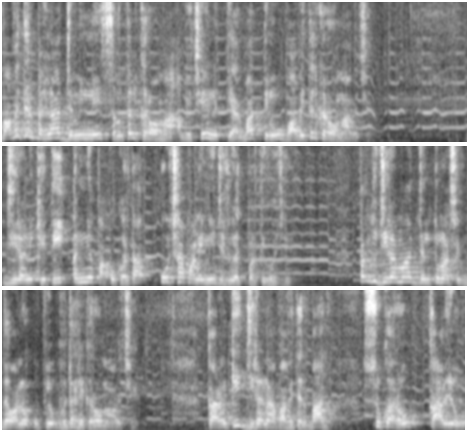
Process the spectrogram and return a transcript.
વાવેતર પહેલાં જમીનને સમતલ કરવામાં આવે છે અને ત્યારબાદ તેનું વાવેતર કરવામાં આવે છે. જીરાની ખેતી અન્ય પાકો કરતાં ઓછા પાણીની જરૂરિયાત પડતી હોય છે. પરંતુ જીરામાં જંતુનાશક દવાનો ઉપયોગ વધારે કરવામાં આવે છે. કારણ કે જીરાના વાવેતર બાદ સુકારો કાળિયો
